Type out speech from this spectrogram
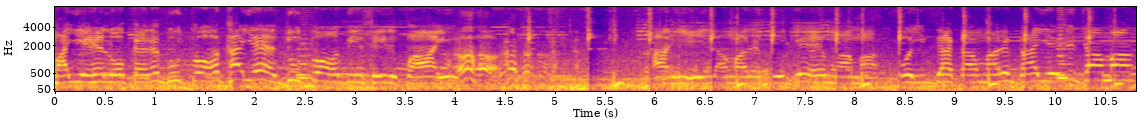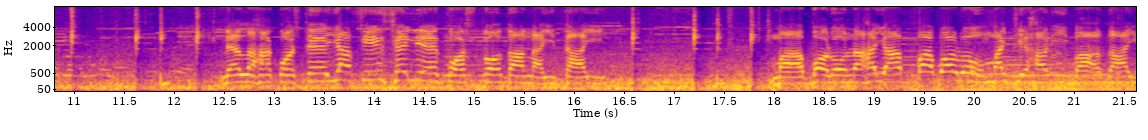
মাইয়ে লোকের গুতো খাইয়ে জুতো দিশির পাই হাড়ি আমার বুঝে মামা ওই দেখ আমার গায়ের জামা মেলা কষ্টে আসি ছেলে কষ্ট দানাই তাই মা বড় না আব্বা বড় মাঠে হাড়ি বাদাই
